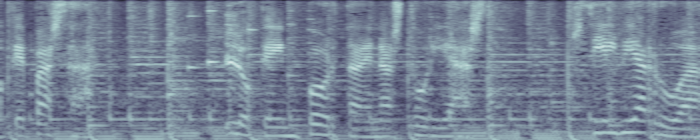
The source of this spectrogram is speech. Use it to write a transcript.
Lo que pasa. Lo que importa en Asturias. Silvia Rúa.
